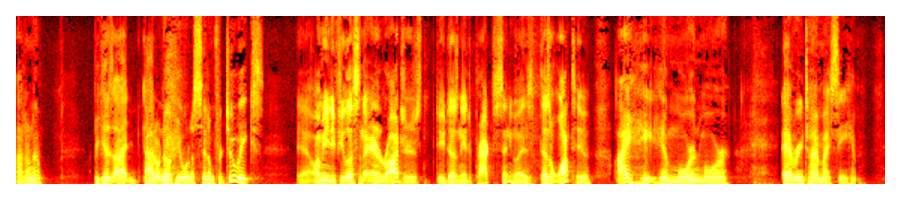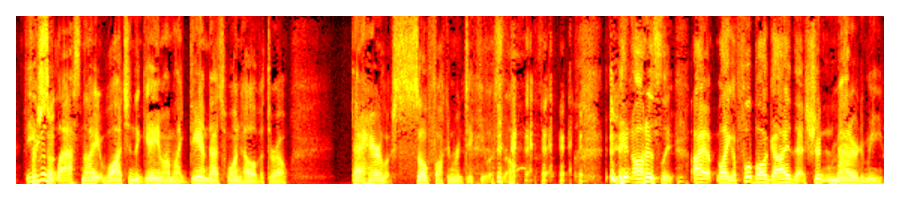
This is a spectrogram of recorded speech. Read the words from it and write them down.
I don't know because I I don't know if you want to sit him for two weeks. Yeah, I mean, if you listen to Aaron Rodgers, dude doesn't need to practice anyways. Doesn't want to. I hate him more and more every time I see him. For Even some- last night watching the game, I'm like, damn, that's one hell of a throw. That hair looks so fucking ridiculous, though. and honestly, I like a football guy that shouldn't matter to me,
